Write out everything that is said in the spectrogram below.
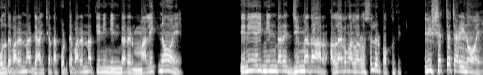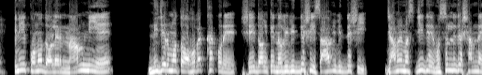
বলতে পারেন না, যা ইচ্ছা তা করতে পারেন না, তিনি মিনবারের মালিক নয়। তিনি এই মিনবারের জিম্মাদার, আল্লাহ এবং আল্লাহ রসুলের পক্ষ থেকে। তিনি স্বেচ্ছাচারী নয়। তিনি কোন দলের নাম নিয়ে নিজের মতো অপব্যাখ্যা করে সেই দলকে নবী বিদ্বেষী, সাহাবি বিদ্বেষী, জামে মসজিদে মুসল্লিদের সামনে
